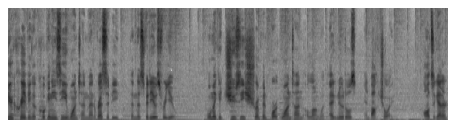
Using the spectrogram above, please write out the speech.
If you're craving a quick and easy wonton mein recipe, then this video is for you. We'll make a juicy shrimp and pork wonton along with egg noodles and bok choy. Altogether,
